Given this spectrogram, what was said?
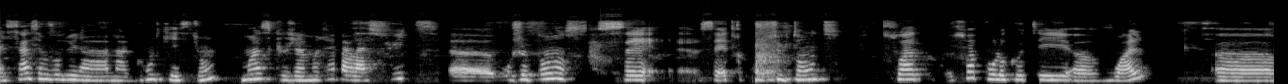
et ça, c'est aujourd'hui ma grande question. Moi, ce que j'aimerais par la suite, euh, je pense, c'est c'est être consultante, soit soit pour le côté voile, euh,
